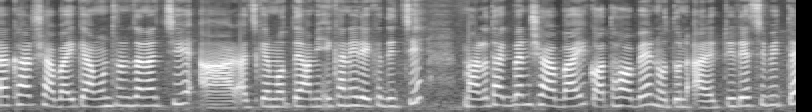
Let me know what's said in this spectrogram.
দেখার সবাইকে আমন্ত্রণ জানাচ্ছি। আর আজকের মধ্যে আমি এখানেই রেখে দিচ্ছি। ভালো থাকবেন সবাই। কথা হবে নতুন আরেকটি রেসিপিতে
